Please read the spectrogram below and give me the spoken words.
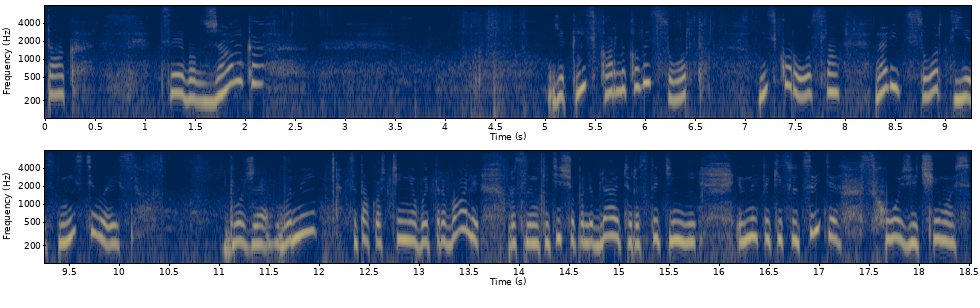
Так, це волжанка якийсь карликовий сорт, низькоросла, навіть сорт є місті лейс. Боже, вони це також тіньові тривалі рослинки, ті, що полюбляють рости в тіні. І в них такі суцвіття схожі чимось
